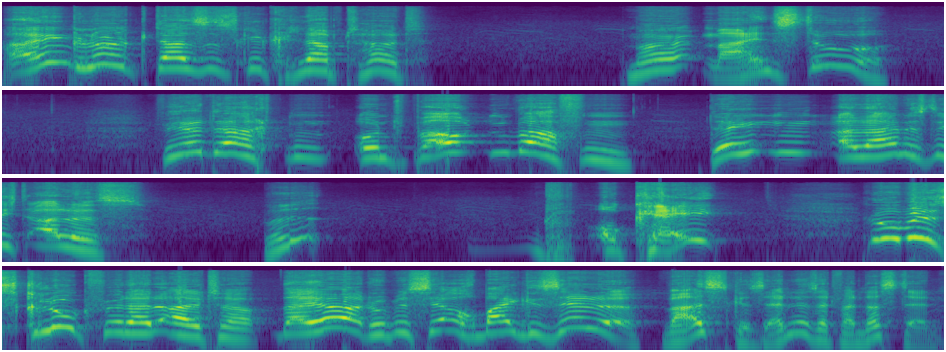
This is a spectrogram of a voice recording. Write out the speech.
Ein Glück, dass es geklappt hat. Me meinst du? Wir dachten und bauten Waffen. Denken allein ist nicht alles. Okay. Du bist klug für dein Alter. Naja, du bist ja auch mein Geselle. Was? Geselle? Seit wann das denn?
